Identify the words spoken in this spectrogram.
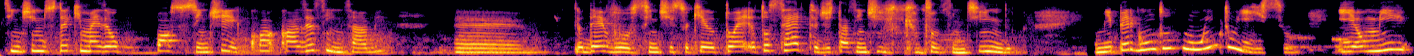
sentindo isso daqui, mas eu posso sentir? Qu quase assim, sabe? É... Eu devo sentir isso aqui? Eu tô, eu tô certa de estar sentindo o que eu tô sentindo? Eu me pergunto muito isso. E eu me,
